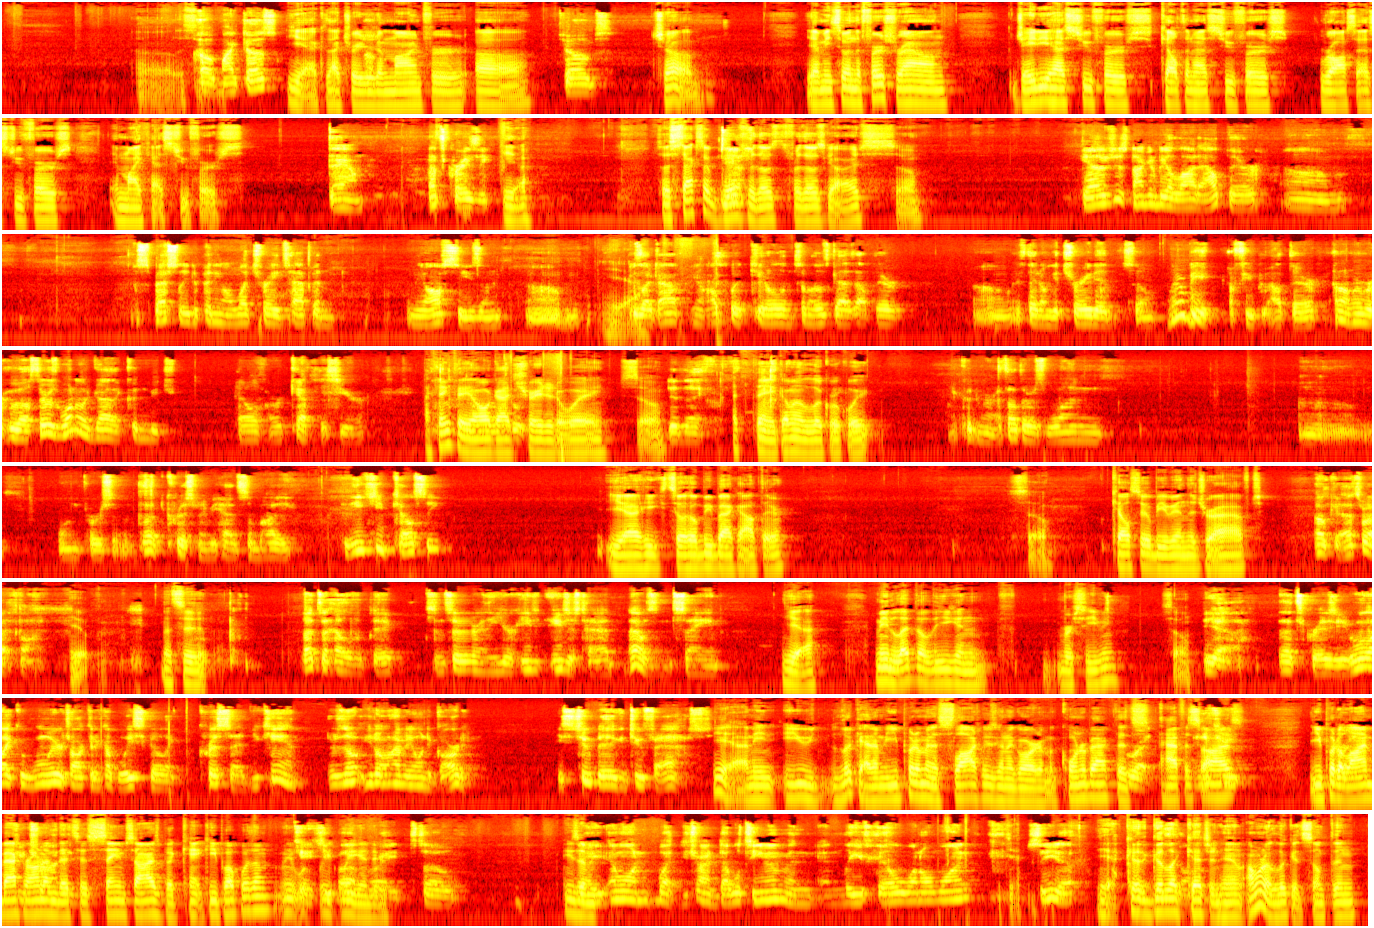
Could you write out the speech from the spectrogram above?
Uh, let's see. Oh, Mike does. Yeah, because I traded him mine for uh, Chubbs. Chubb. Yeah, I mean, so in the first round, JD has two firsts, Kelton has two firsts, Ross has two firsts, and Mike has two firsts. Damn, that's crazy. Yeah. So it stacks up good Yeah. for those for those guys. So Yeah, there's just not going to be a lot out there, um, especially depending on what trades happen in the off season. Um, Yeah. Because like I, you know, I'll put Kittle and some of those guys out there um, if they don't get traded. So there'll be a few out there. I don't remember who else. There was one other guy that couldn't be held or kept this year. I think they all got traded away. So Did they? I think I'm gonna look real quick. I couldn't remember. I thought there was one. Um, one person. I thought Chris maybe had somebody. Did he keep Kelsey? Yeah, he so he'll be back out there. So Kelsey will be in the draft. Okay, that's what I thought. Yep. That's it. That's a hell of a pick considering the year he he just had. That was insane. Yeah. I mean led the league in receiving. So Yeah, that's crazy. Well, like when we were talking a couple weeks ago, like Chris said, you can't. There's no. You don't have anyone to guard him. He's too big and too fast. yeah, I mean you look at him, you put him in a slot, who's gonna guard him? A cornerback that's Right. half his you- size. You, put a Right. If linebacker on him that's his same size but can't keep up with him. I mean, Can't what, keep what, what are you up, gonna do? right? So He's you a and one what you try and double team him and, and leave Hill one on one. Yeah. See ya. Yeah, good good luck catching him. I want to look at something.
